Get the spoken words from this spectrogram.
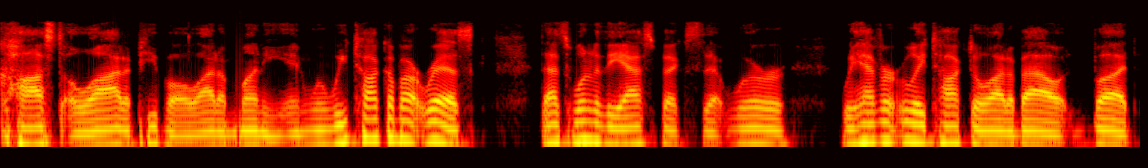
cost a lot of people a lot of money. And when we talk about risk, that's one of the aspects that we're, we haven't really talked a lot about, but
